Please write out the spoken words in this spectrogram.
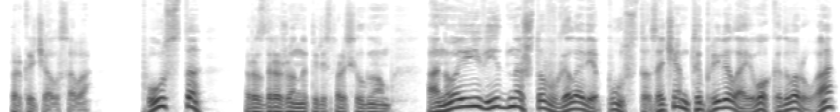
— прокричала сова. — Пусто? — раздраженно переспросил гном. — Оно и видно, что в голове пусто. Зачем ты привела его ко двору, а?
